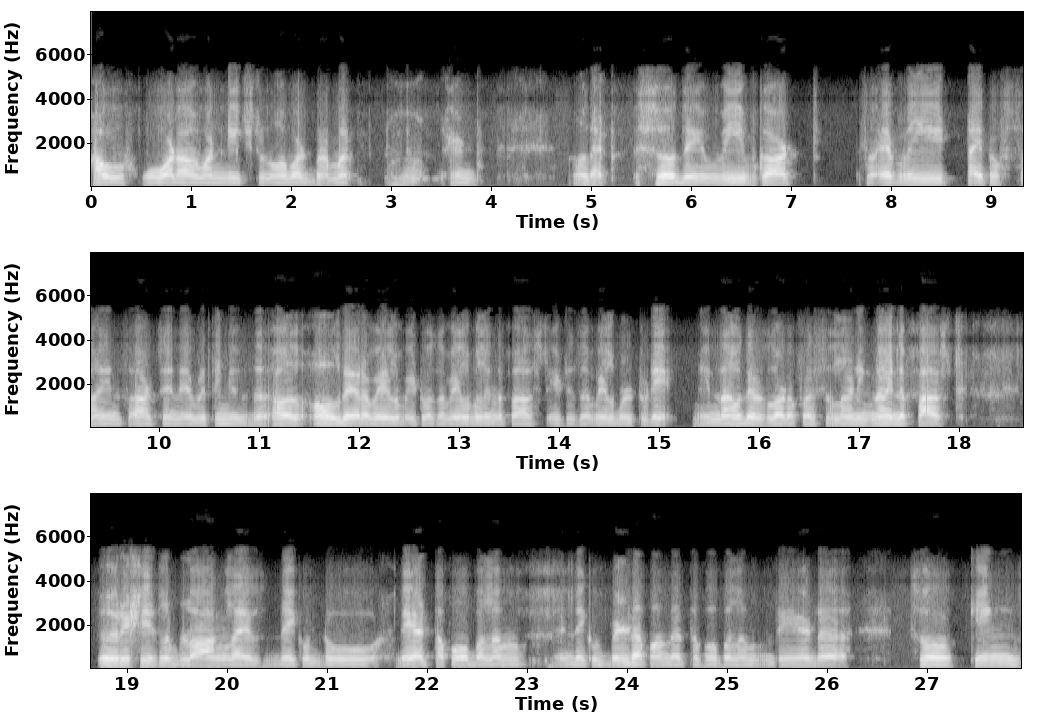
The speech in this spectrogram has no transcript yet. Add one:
how what all one needs to know about Brahman and all that. So they we've got so every type of science, arts, and everything is all, all there available. It was available in the past. It is available today, and now there's a lot of us learning. Now in the past uh, rishis lived long lives. They could do, they had tapobalam and they could build up on that tapobalam. They had, uh, so kings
